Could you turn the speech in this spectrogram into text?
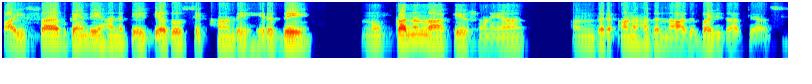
ਭਾਈ ਸਾਹਿਬ ਕਹਿੰਦੇ ਹਨ ਕਿ ਜਦੋਂ ਸਿੱਖਾਂ ਦੇ ਹਿਰਦੇ ਨੂੰ ਕੰਨ ਲਾ ਕੇ ਸੁਣਿਆ, ਅੰਦਰ ਅਨਹਦ ਨਾਦ ਵੱਜਦਾ ਪਿਆ ਸੀ।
